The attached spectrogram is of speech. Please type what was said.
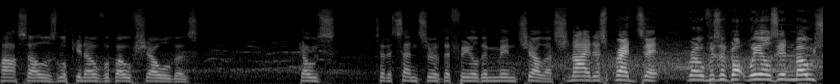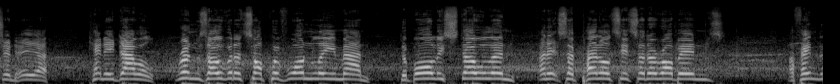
Parcells looking over both shoulders. Goes to the centre of the field in Minchella. Schneider spreads it. Rovers have got wheels in motion here. Kenny-Dowall runs over the top of one Leigh man. The ball is stolen and it's a penalty to the Robins. I think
